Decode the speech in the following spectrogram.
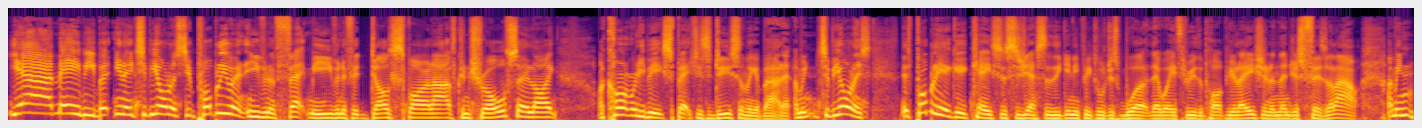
Yeah, maybe, but you know, to be honest, it probably won't even affect me, even if it does spiral out of control. So, like, I can't really be expected to do something about it. I mean, to be honest, it's probably a good case to suggest that the guinea pigs will just work their way through the population and then just fizzle out. I mean,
